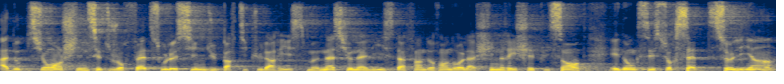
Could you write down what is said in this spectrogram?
adoption en Chine s'est toujours faite sous le signe du particularisme nationaliste afin de rendre la Chine riche et puissante. Et donc c'est sur ce lien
